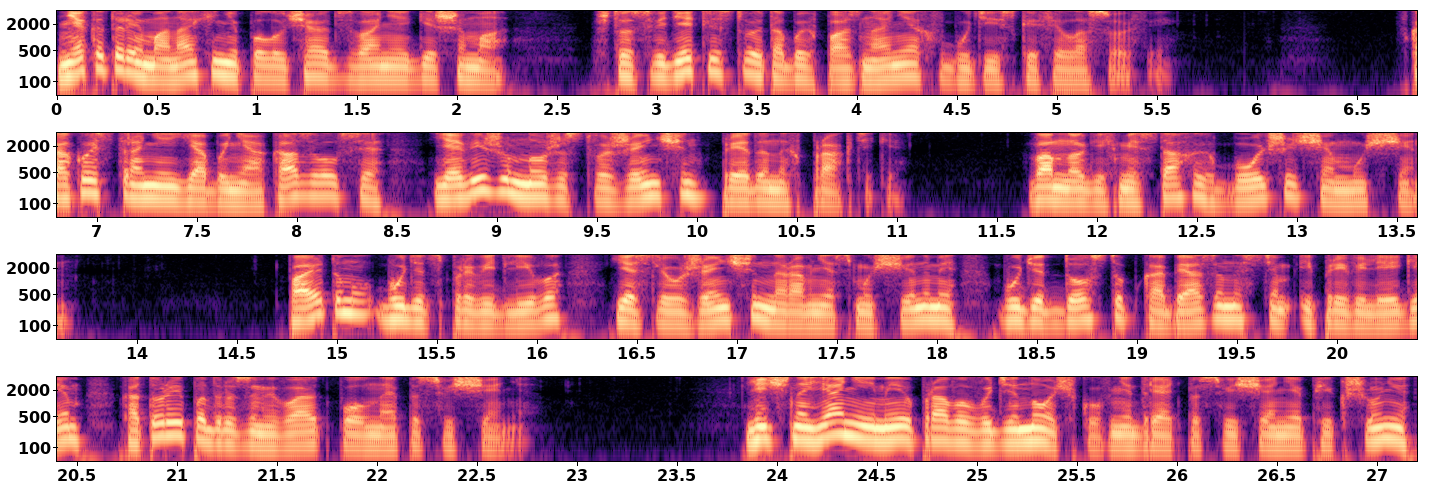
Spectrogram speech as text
Некоторые монахини получают звание гешима, что свидетельствует об их познаниях в буддийской философии. В какой стране я бы ни оказывался, я вижу множество женщин, преданных практике. Во многих местах их больше, чем мужчин. Поэтому будет справедливо, если у женщин наравне с мужчинами будет доступ к обязанностям и привилегиям, которые подразумевают полное посвящение. Лично я не имею права в одиночку внедрять посвящение Пикшуни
